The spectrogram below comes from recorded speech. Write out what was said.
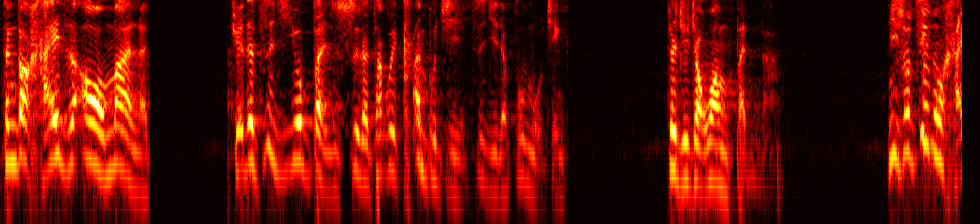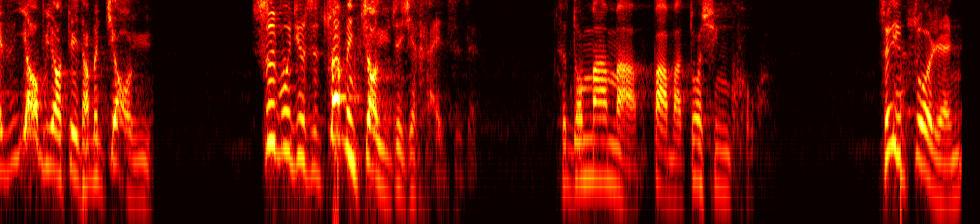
等到孩子傲慢了，觉得自己有本事了，他会看不起自己的父母亲，这就叫忘本呐。你说这种孩子要不要对他们教育？师傅就是专门教育这些孩子的。很多妈妈、爸爸多辛苦！所以做人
